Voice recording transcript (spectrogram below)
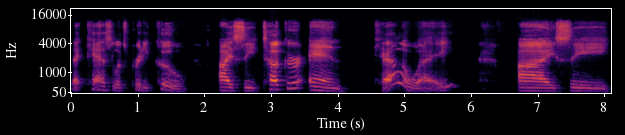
that cast looks pretty cool. I see Tucker and Callaway. I see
